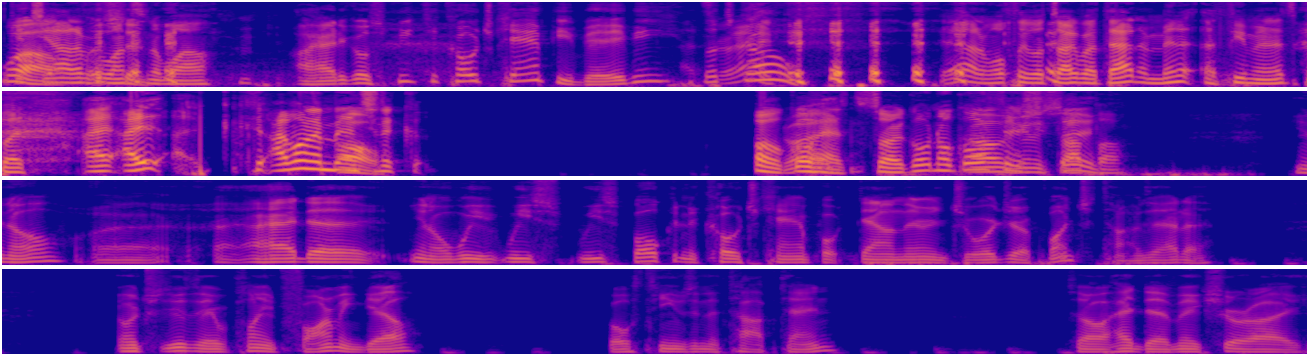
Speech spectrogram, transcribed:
Well, you out every once in a while. I had to go speak to Coach Campy, baby. That's Let's right. go. Yeah, and hopefully we'll talk about that in a minute, a few minutes. But I, I, I, want to mention. Oh. a c- oh, go, Go ahead. ahead. Sorry, go. No, go I and finish gonna your say. softball. You know, uh, I I had to, you know, we we we've spoken to Coach Camp down there in Georgia a bunch of times. I had to know what you do. They were playing Farmingdale, both teams in the top ten. So I had to make sure I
